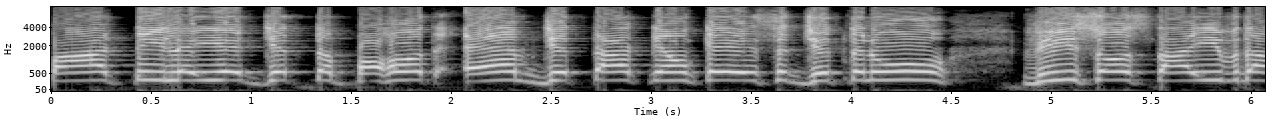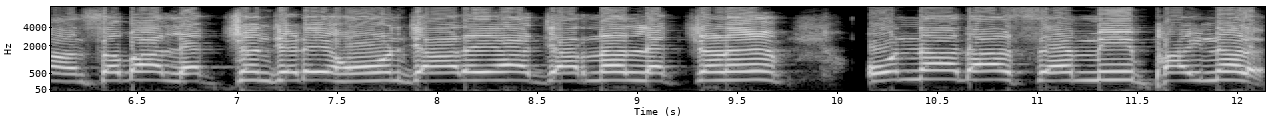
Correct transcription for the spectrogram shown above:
ਪਾਰਟੀ ਲਈ ਇਹ ਜਿੱਤ ਬਹੁਤ ਅਹਿਮ ਜਿੱਤ ਆ, ਕਿਉਂਕਿ ਇਸ ਜਿੱਤ ਨੂੰ 2027 ਵਿਧਾਨ ਸਭਾ ਇਲੈਕਸ਼ਨ ਜਿਹੜੇ ਹੋਣ ਜਾ ਰਹੇ ਆ ਜਰਨਲ ਇਲੈਕਸ਼ਨ ਉਹਨਾਂ ਦਾ ਸੈਮੀ ਫਾਈਨਲ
